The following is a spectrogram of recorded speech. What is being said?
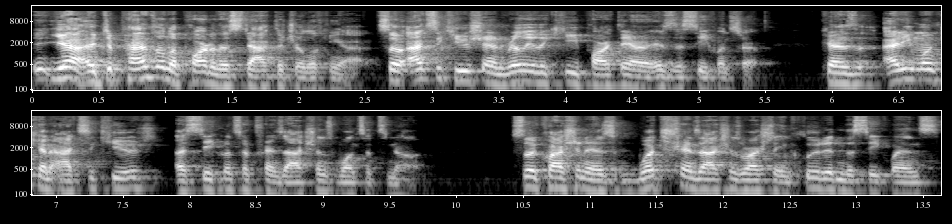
yeah, it depends on the part of the stack that you're looking at. So execution, really the key part there is the sequencer because anyone can execute a sequence of transactions once it's known. So the question is, which transactions were actually included in the sequence?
